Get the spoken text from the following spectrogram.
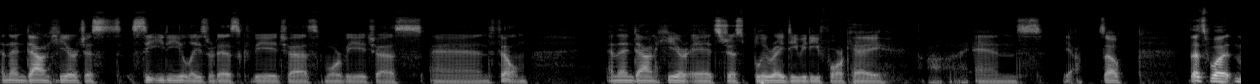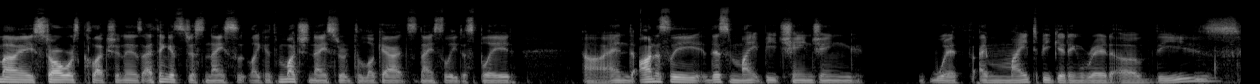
and then down here, just CED, Laserdisc, VHS, more VHS, and film. And then down here, it's just Blu-ray, DVD, 4K, uh, and yeah. So that's what my Star Wars collection is. I think it's just nice, like it's much nicer to look at. It's nicely displayed. Uh, and honestly, this might be changing with, I might be getting rid of these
